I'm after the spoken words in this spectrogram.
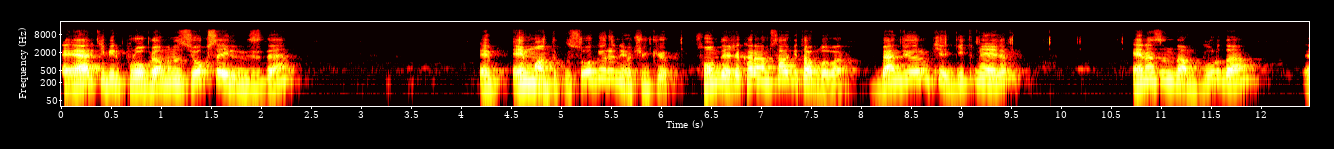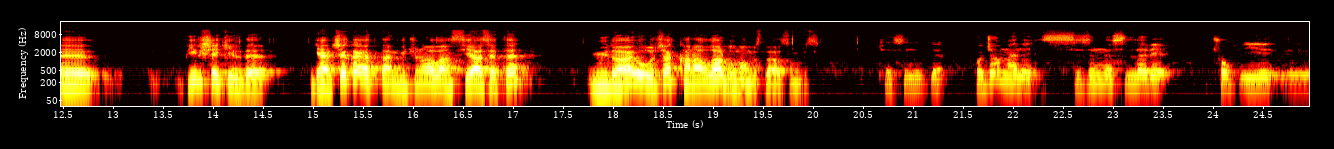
eğer ki bir programınız yoksa elinizde e, en mantıklısı o görünüyor. Çünkü son derece karamsar bir tablo var. Ben diyorum ki gitmeyelim. En azından burada e, bir şekilde gerçek hayattan gücünü alan siyasete müdahil olacak kanallar bulmamız lazım biz. Kesinlikle. Hocam yani sizin nesilleri çok iyi e,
